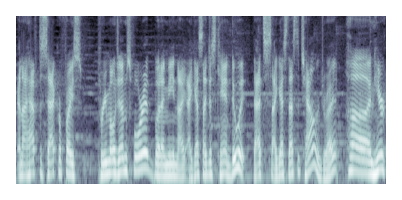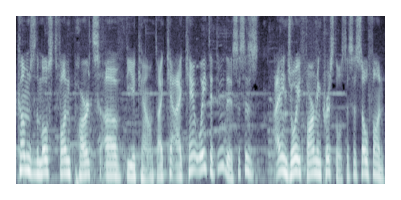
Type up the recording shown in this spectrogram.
and I have to sacrifice primo gems for it, but I mean, I, I, guess I just can't do it. That's, I guess that's the challenge, right? Uh, and here comes the most fun part of the account. I can't, I can't wait to do this. This is, I enjoy farming crystals. This is so fun.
